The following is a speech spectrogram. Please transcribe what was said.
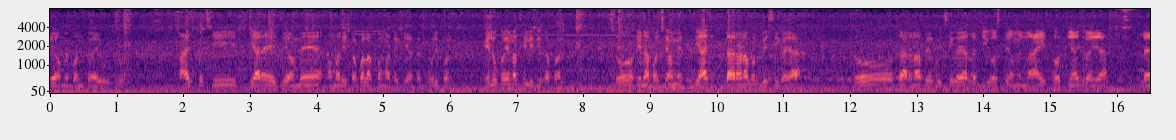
એ અમે બંધ કરાવ્યું હતું. આજ પછી ત્યારે જે અમે અમારી ટપાલ આપવા માટે ગયા હતા કોરી પર. એ લોકોએ નથી લીધી ટપાલ. તો એના પછી અમે ત્યાં જ ધારણા પર બેસી ગયા. તો ધારણા પર પૂછી ગયા એટલે દિવસથી અમે નાઇટ હો ત્યાં જ રહ્યા. એટલે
